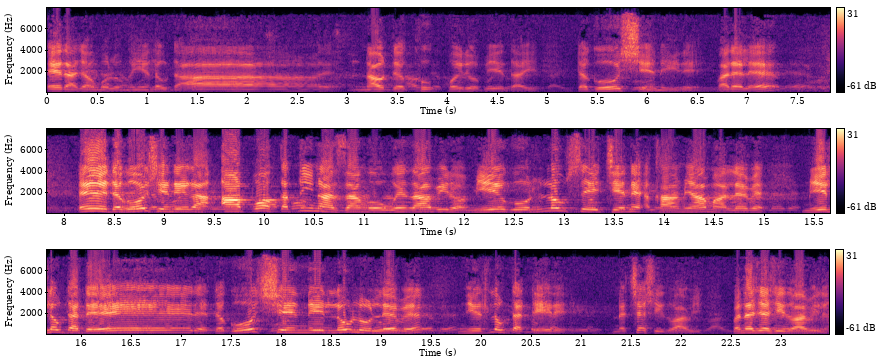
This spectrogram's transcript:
အဲ့ဒါကြောင့်မို့လို့ငရင်လှုပ်တာတဲ့နောက်တစ်ခုဘုန်းကြီးတို့ပြေးသားကြီးတကိုးရှင်နေတဲ့ဗါတယ်လေအေးတကိုးရှင်တွေကအာပောကတိနာဇံကိုဝင်စားပြီးတော့မြေကိုလှုပ်စေခြင်းတဲ့အခါများမှာလည်းပဲမြေလှုပ်တတ်တယ်တဲ့တကိုးရှင်နေလှုပ်လို့လည်းပဲ မြေလှုပ်တတ်တယ်တဲ့နှစ်ချက်ရှိသွားပြီဘယ်နှချက်ရှိသွားပြီလဲ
